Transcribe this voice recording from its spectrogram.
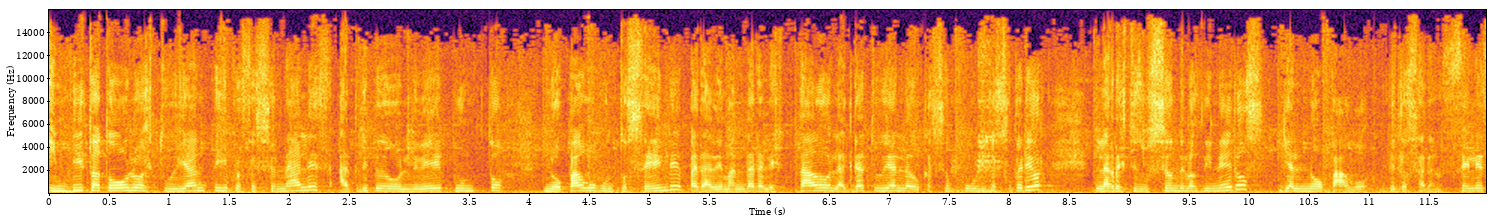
Invito a todos los estudiantes y profesionales a www.nopago.cl para demandar al Estado la gratuidad en la educación pública superior, la restitución de los dineros y al no pago de los aranceles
